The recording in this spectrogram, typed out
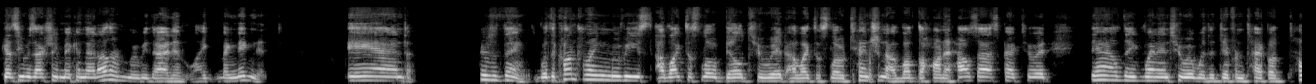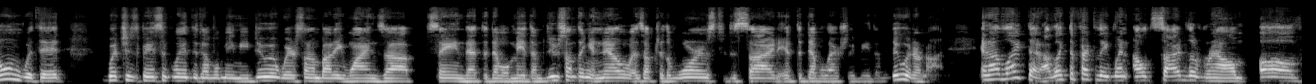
because he was actually making that other movie that I didn't like, Malignant. And here's the thing with the Conjuring movies, I like the slow build to it. I like the slow tension. I love the haunted house aspect to it. Now they went into it with a different type of tone with it, which is basically the devil made me do it, where somebody winds up saying that the devil made them do something, and now it's up to the Warrens to decide if the devil actually made them do it or not. And I like that. I like the fact that they went outside the realm of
